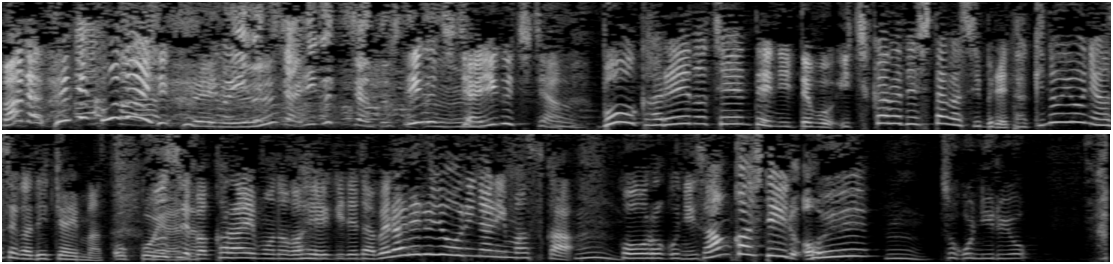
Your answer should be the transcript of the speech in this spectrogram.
まだ出てこないでくれる？井口ちゃん、井口ちゃんとして。井口ちゃん、井口ちゃん。某カレーのチェーン店に行っても、一からで舌が痺れ、滝のように汗が出ちゃいます。どうすれば辛いものが平気で食べられるようになりますか、うん登録に参加している。あ、えー、うん、そこにいるよ。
